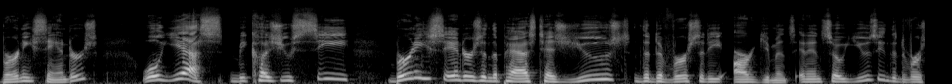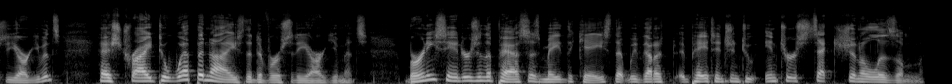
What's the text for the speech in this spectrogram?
Bernie Sanders? Well, yes, because you see Bernie Sanders in the past has used the diversity arguments, and in so using the diversity arguments, has tried to weaponize the diversity arguments. Bernie Sanders in the past has made the case that we've got to pay attention to intersectionalism,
